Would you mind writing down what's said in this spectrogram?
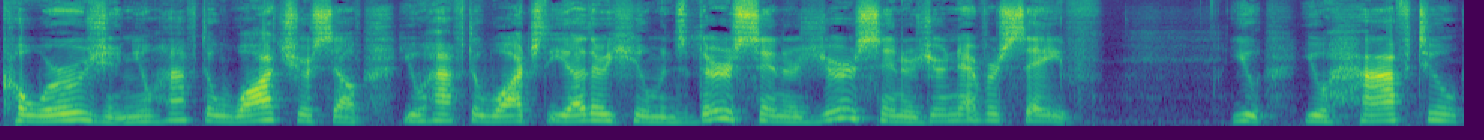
coercion. You have to watch yourself. You have to watch the other humans. They're sinners. You're sinners. You're never safe. You, you have to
